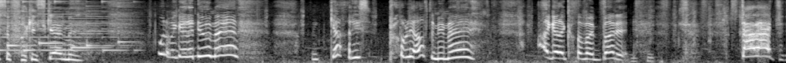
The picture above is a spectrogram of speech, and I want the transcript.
I'm so fucking scared, man. What am I gonna do, man? God, he's probably after me, man. I gotta call my buddy. Stop it!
